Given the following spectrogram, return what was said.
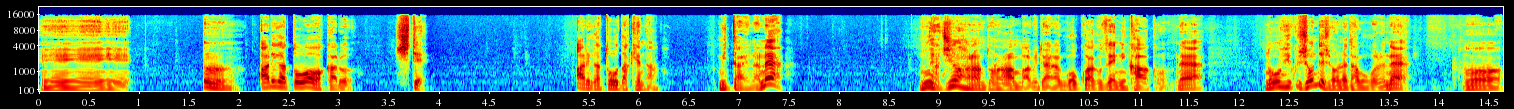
えー、うん。ありがとうはわかる。して。ありがとうだけな。みたいなね「むやジンハランとならんば」みたいな。極悪善人カー君。ね。ノンフィクションでしょうね多分これね。うん。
